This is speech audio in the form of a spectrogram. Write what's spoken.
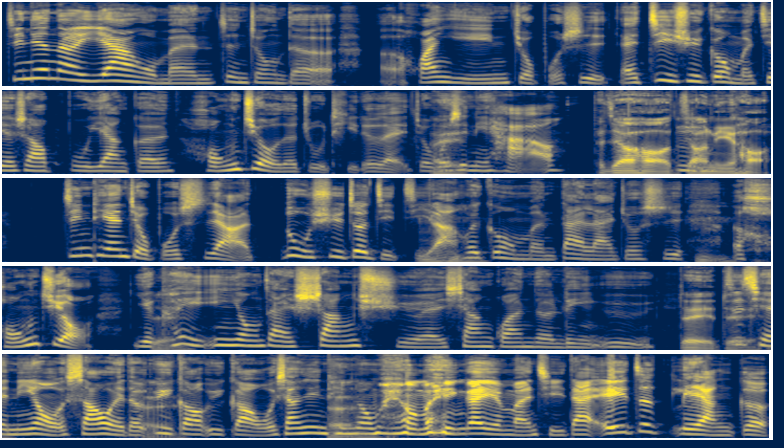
今天呢，一样我们郑重的呃欢迎酒博士来继续跟我们介绍不一样跟红酒的主题，对不对？酒博士哎你好。大家好，张你好。今天酒博士啊，陆续这几集啊，嗯。会跟我们带来就是、呃红酒也可以应用在商学相关的领域。对对，之前你有稍微的预告预告，我相信听众朋友们应该也蛮期待，哎、这两个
